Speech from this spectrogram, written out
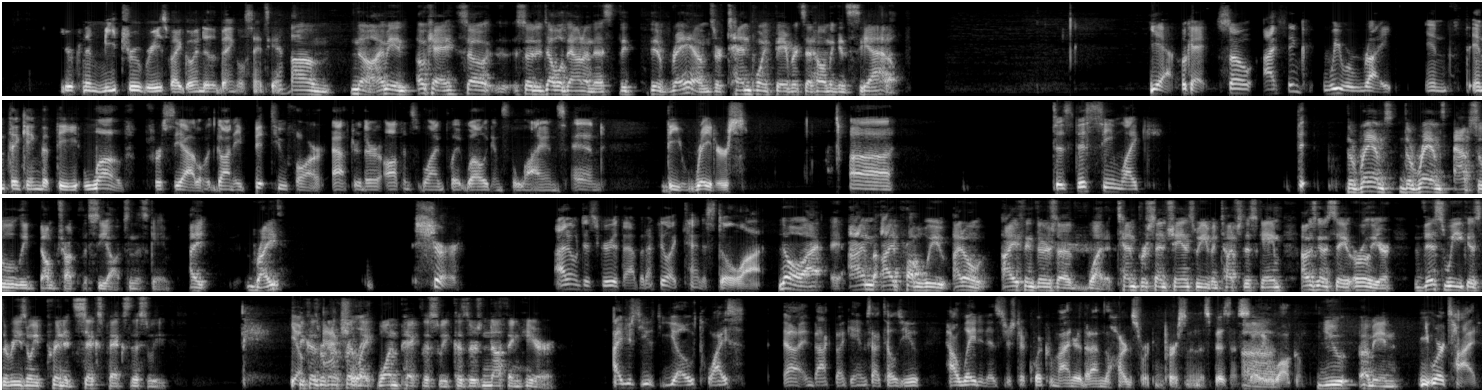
You're going to meet Drew Brees by going to the Bengals Saints game? Um, no, I mean, okay, so so to double down on this, the the Rams are 10 point favorites at home against Seattle. Yeah, okay. So I think we were right in in thinking that the love for Seattle had gone a bit too far after their offensive line played well against the Lions and the Raiders. Uh, does this seem like th- the Rams? The Rams absolutely dump truck the Seahawks in this game. I right? Sure. I don't disagree with that, but I feel like ten is still a lot. No, I, I'm, I probably, I don't, I think there's a, what, a 10% chance we even touch this game. I was going to say earlier, this week is the reason we printed six picks this week. Yo, because we're going to print like one pick this week because there's nothing here. I just used yo twice uh, in back-to-back games. That tells you how late it is. Just a quick reminder that I'm the hardest working person in this business. So uh, you're welcome. You, I mean, we're tied.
